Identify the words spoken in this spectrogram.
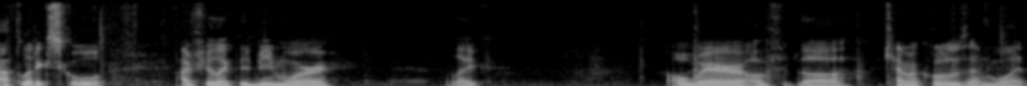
athletic school, I feel like they'd be more like aware of the chemicals and what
